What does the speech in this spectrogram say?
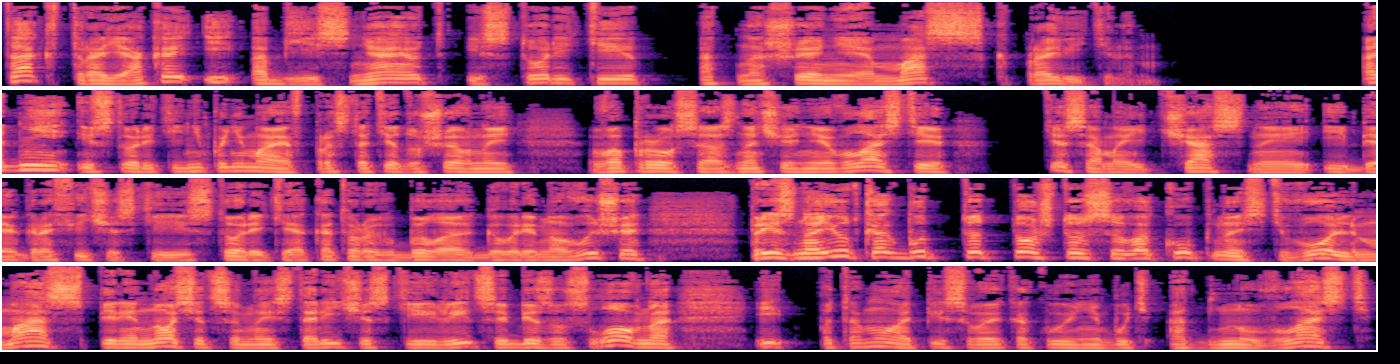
Так трояко и объясняют историки отношение масс к правителям. Одни историки, не понимая в простоте душевной вопросы о значении власти, те самые частные и биографические историки, о которых было говорено выше, признают как будто то, что совокупность воль масс переносится на исторические лица, безусловно, и потому, описывая какую-нибудь одну власть,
